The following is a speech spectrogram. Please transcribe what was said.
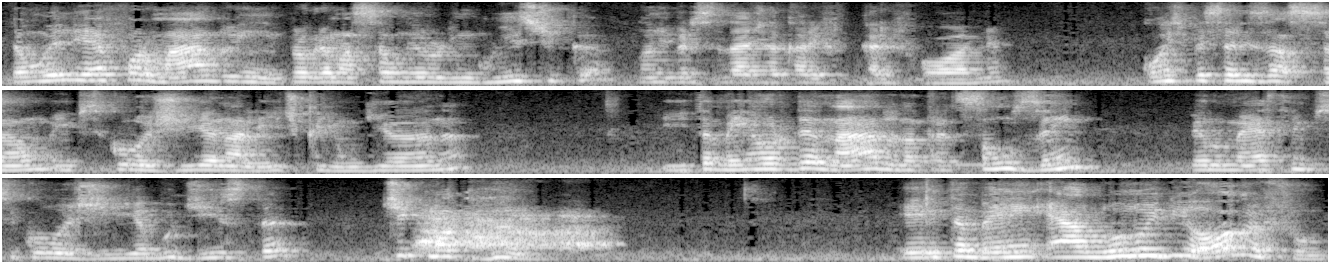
então ele é formado em programação neurolinguística na Universidade da Califórnia, com especialização em psicologia analítica junguiana e também é ordenado na tradição Zen pelo mestre em psicologia budista Thich Nhat Hanh. Ele também é aluno e biógrafo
